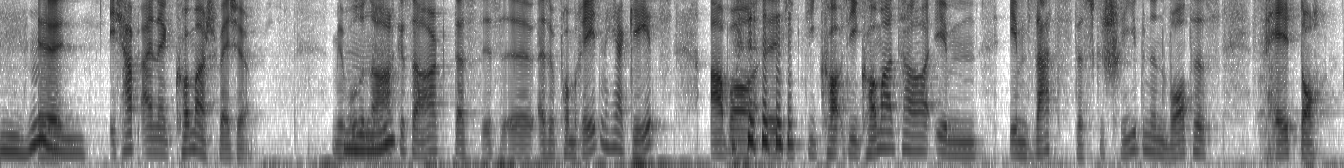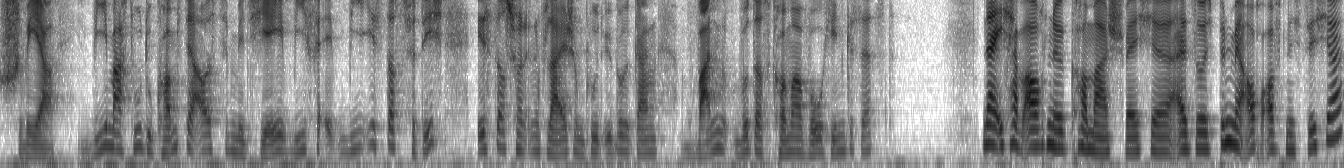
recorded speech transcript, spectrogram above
Äh, ich habe eine Kommaschwäche. Mir wurde nachgesagt, dass es, äh, also vom Reden her geht's, aber äh, die, die, Ko die Kommata im, im Satz des geschriebenen Wortes fällt doch schwer. Wie machst du, du kommst ja aus dem Metier, wie, wie ist das für dich? Ist das schon in Fleisch und Blut übergegangen? Wann wird das Komma wo hingesetzt? Na, ich habe auch eine Kommaschwäche. Also ich bin mir auch oft nicht sicher.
